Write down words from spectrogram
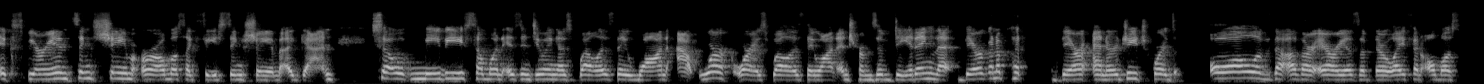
experiencing shame or almost like facing shame again. So maybe someone isn't doing as well as they want at work or as well as they want in terms of dating, that they're going to put their energy towards all of the other areas of their life and almost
